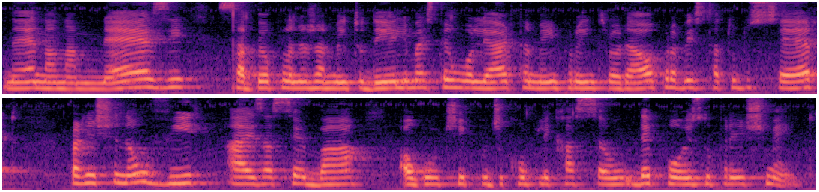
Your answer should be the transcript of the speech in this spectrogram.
né, na anamnese, saber o planejamento dele, mas ter um olhar também para o intraoral para ver se está tudo certo, para a gente não vir a exacerbar algum tipo de complicação depois do preenchimento.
